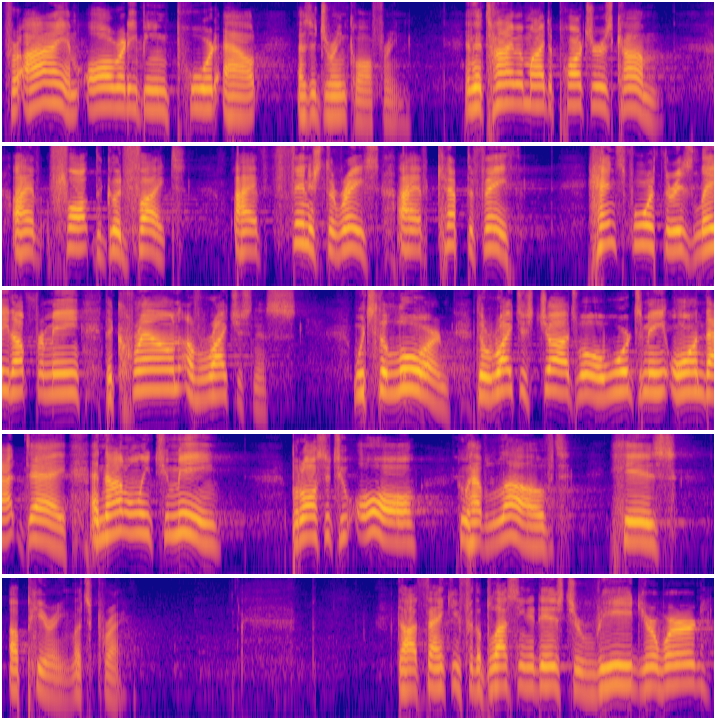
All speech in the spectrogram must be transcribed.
For I am already being poured out as a drink offering. And the time of my departure has come. I have fought the good fight. I have finished the race. I have kept the faith. Henceforth, there is laid up for me the crown of righteousness, which the Lord, the righteous judge, will award to me on that day. And not only to me, but also to all who have loved his appearing. Let's pray. God, thank you for the blessing it is to read your word.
